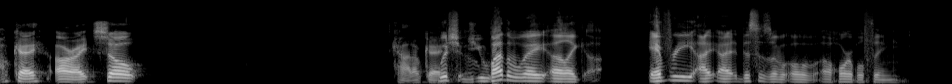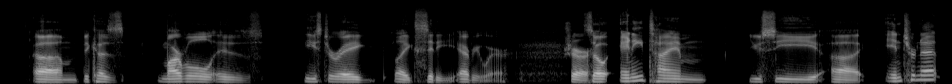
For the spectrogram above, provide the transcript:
Okay. All right. So. God. Okay. Which, you? by the way, uh, like every, I, I this is a, a, a horrible thing, um, because Marvel is Easter egg like city everywhere. Sure. So anytime you see uh, internet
